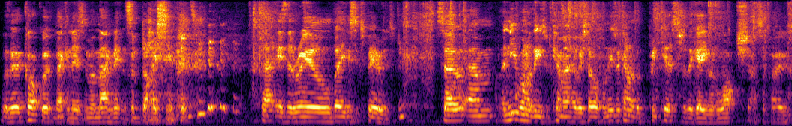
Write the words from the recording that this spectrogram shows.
with a clockwork mechanism, a magnet, and some dice in it. that is the real Vegas experience. So um, a new one of these would come out every so often. These are kind of the precursor to the Game and Watch, I suppose.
